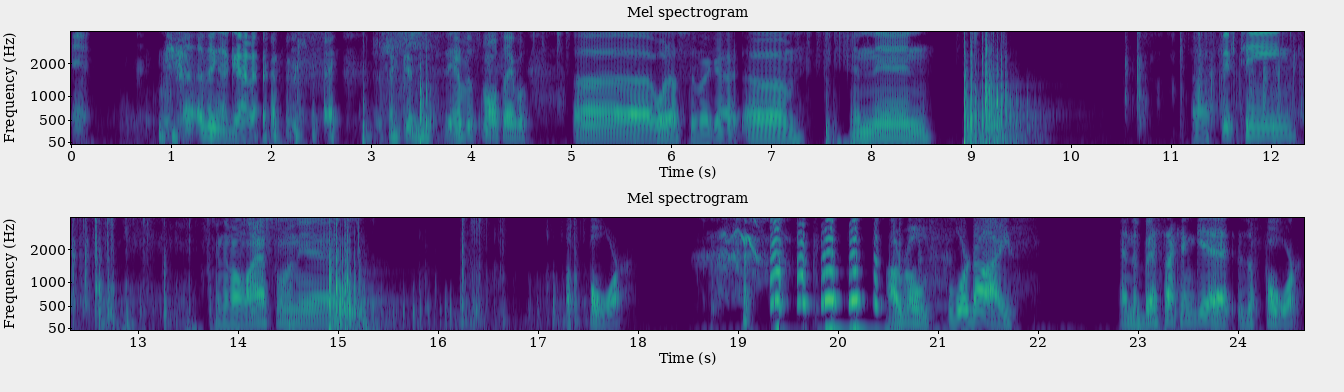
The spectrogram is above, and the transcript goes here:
Eh. I think I got it. okay. I couldn't see. I have a small table. Uh, what else have I got? Um, and then uh, 15. And then my last one is a 4. I rolled four dice, and the best I can get is a 4.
